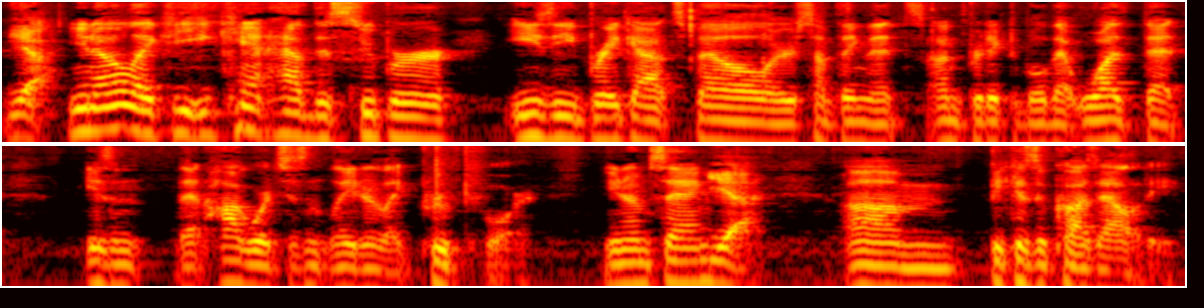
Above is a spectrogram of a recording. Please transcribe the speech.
Yeah, You know, like he, he can't have this super easy breakout spell or something that's unpredictable that was that isn't that Hogwarts isn't later like proofed for. You know what I'm saying? yeah. um, because of causality.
